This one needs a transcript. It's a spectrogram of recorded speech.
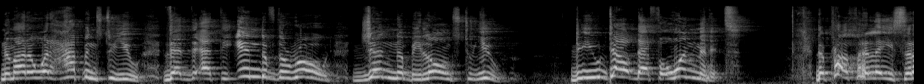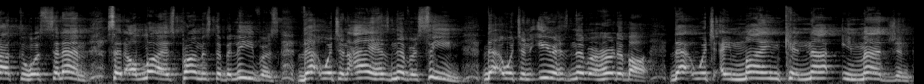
no matter what happens to you, that at the end of the road, Jannah belongs to you. Do you doubt that for one minute? The Prophet said, Allah has promised the believers that which an eye has never seen, that which an ear has never heard about, that which a mind cannot imagine.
